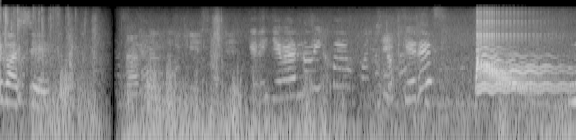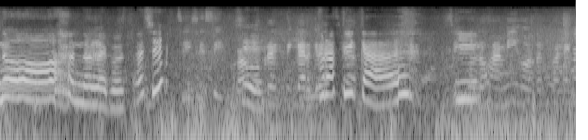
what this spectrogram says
Algo así? ¿Quieres llevarlo, hijo? ¿Lo quieres? No, no le gusta. ¿Sí? Sí, sí, sí. Vamos Sí. a practicar. gracias. Practica. Sí, Y con los amigos del colegio.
